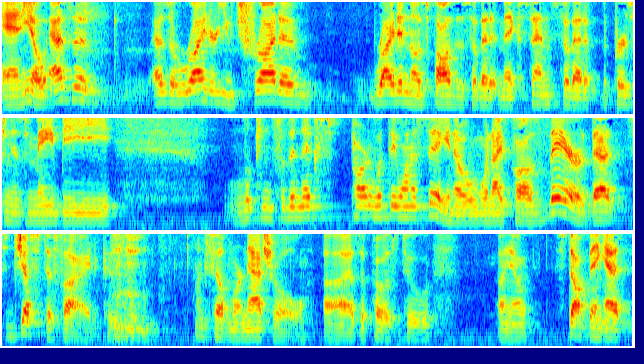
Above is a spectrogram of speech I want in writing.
and you know, as a as a writer, you try to write in those pauses so that it makes sense, so that if the person is maybe looking for the next part of what they want to say. You know, when I pause there, that's justified because Mhm. it felt more natural uh, as opposed to you know stopping at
